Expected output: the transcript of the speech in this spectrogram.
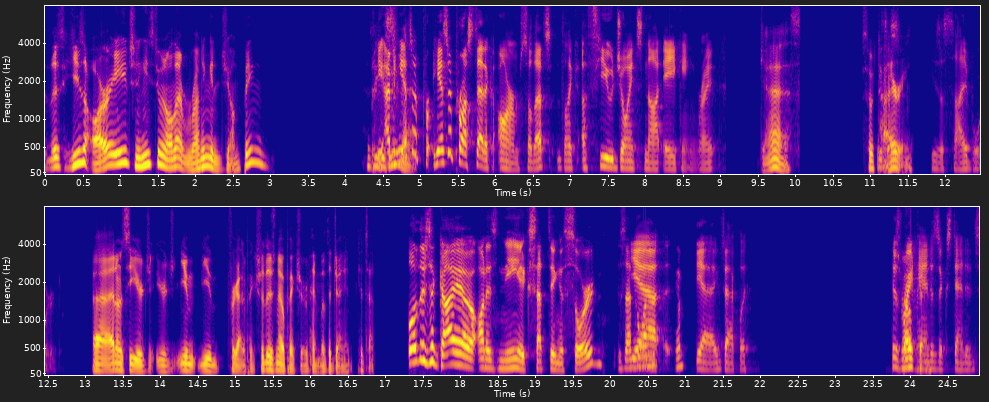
this he's our age and he's doing all that running and jumping. He, I mean, he has a he has a prosthetic arm, so that's like a few joints not aching, right? Guess. So He's a- tiring. He's a cyborg. Uh, I don't see your your you you forgot a picture. There's no picture of him with a giant katana. Well, there's a guy uh, on his knee accepting a sword. Is that yeah, the one? Yeah, exactly. His right Okay. hand is extended. It's,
